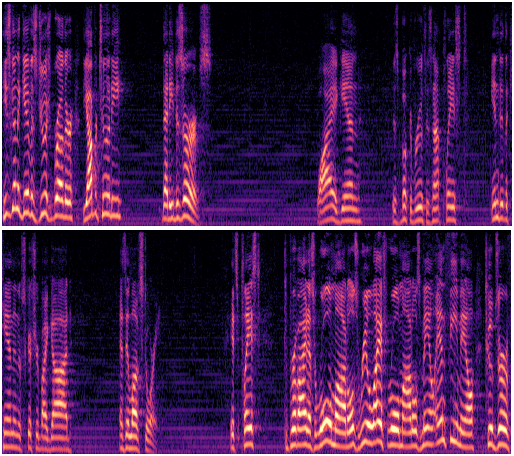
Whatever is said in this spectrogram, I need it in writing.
He's going to give his Jewish brother the opportunity that he deserves. Why, again, this book of Ruth is not placed into the canon of Scripture by God as a love story. It's placed to provide us role models, real life role models, male and female, to observe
